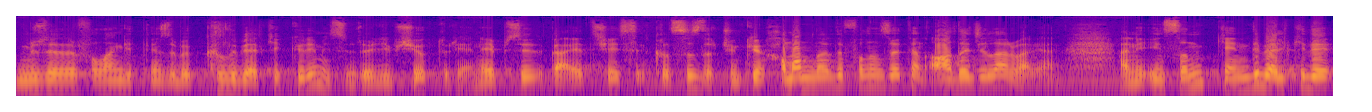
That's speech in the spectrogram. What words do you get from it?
müzelere falan gittiğinizde böyle kıllı bir erkek göremezsiniz. Öyle bir şey yoktur yani. Hepsi gayet şey kılsızdır. Çünkü hamamlarda falan zaten ağdacılar var yani. Hani insanın kendi belki de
